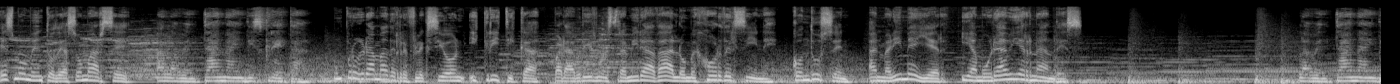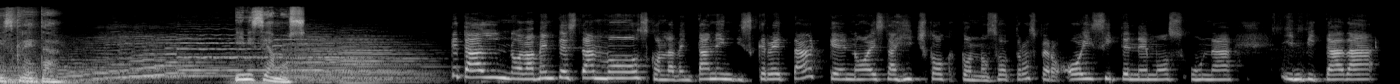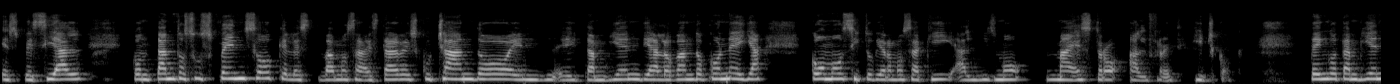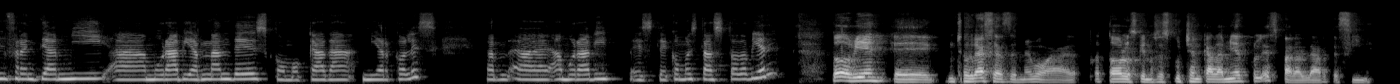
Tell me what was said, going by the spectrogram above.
Es momento de asomarse a la ventana indiscreta, un programa de reflexión y crítica para abrir nuestra mirada a lo mejor del cine. Conducen Anne-Marie Meyer y Amurabi Hernández. La ventana indiscreta. Iniciamos. ¿Qué tal? Nuevamente estamos con la ventana indiscreta, que no está Hitchcock con nosotros, pero hoy sí tenemos una invitada especial con tanto suspenso que les vamos a estar escuchando y eh, también dialogando con ella, como si tuviéramos aquí al mismo maestro Alfred Hitchcock. Tengo también frente a mí a Murabi Hernández, como cada miércoles. Murabi, este, ¿cómo estás? ¿Todo bien? Todo bien. Eh, muchas gracias de nuevo a todos los que nos escuchan cada miércoles para hablar de cine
